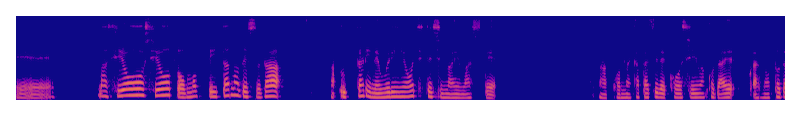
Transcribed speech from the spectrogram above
えー、まあ、しようしようと思っていたのですが、まあ、うっかり眠りに落ちてしまいまして、まあ、こんな形で更新は途絶えあの途絶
